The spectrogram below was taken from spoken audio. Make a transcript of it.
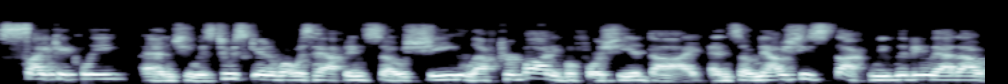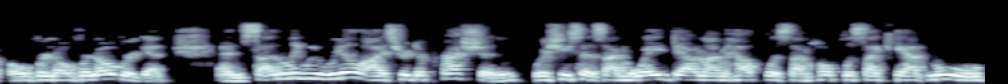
psychically and she was too scared of what was happening. So she left her body before she had died. And so now she's stuck reliving that out over and over and over again. And suddenly we realize her depression where she says, I'm weighed down. I'm helpless. I'm hopeless. I can't move.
